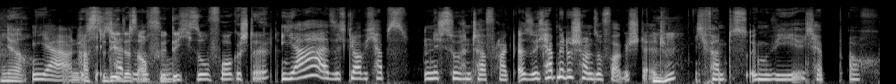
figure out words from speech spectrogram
Ja. Ja. Und Hast ich, du ich dir hatte das auch für so. dich so vorgestellt? Ja, also ich glaube, ich habe es nicht so hinterfragt. Also ich habe mir das schon so vorgestellt. Mhm. Ich fand es irgendwie, ich habe auch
